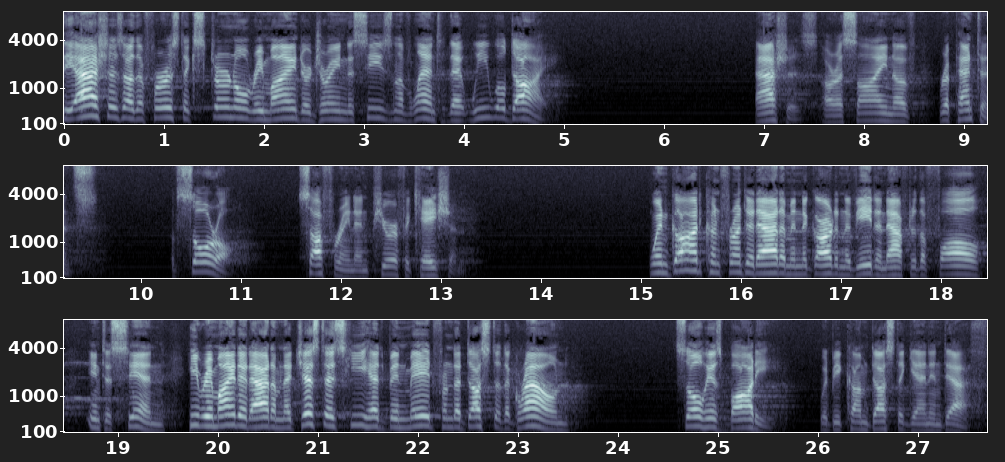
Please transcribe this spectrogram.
The ashes are the first external reminder during the season of Lent that we will die. Ashes are a sign of repentance, of sorrow, suffering, and purification. When God confronted Adam in the Garden of Eden after the fall into sin, he reminded Adam that just as he had been made from the dust of the ground, so his body would become dust again in death.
